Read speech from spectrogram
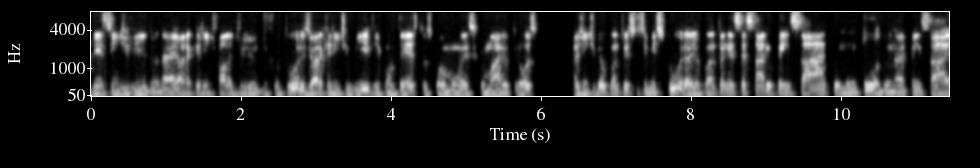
desse indivíduo, né? E a hora que a gente fala de, de futuros e a hora que a gente vive contextos como esse que o Mário trouxe, a gente vê o quanto isso se mistura e o quanto é necessário pensar como um todo, né? Pensar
